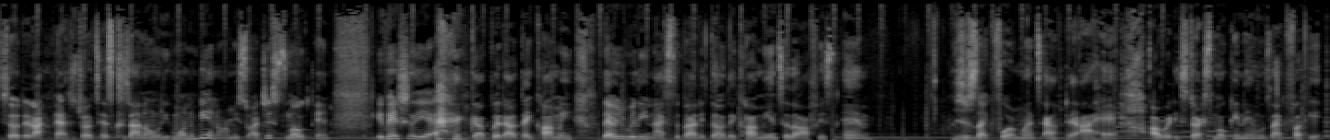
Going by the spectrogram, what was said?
so that I can pass the drug test because I don't even want to be in the army. So I just smoked and eventually I got put out. They called me. They were really nice about it though. They called me into the office and this is like four months after I had already started smoking and was like, fuck it.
